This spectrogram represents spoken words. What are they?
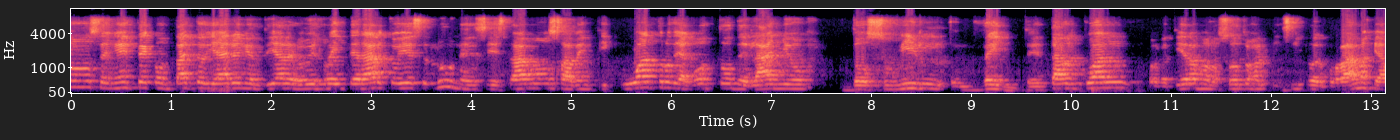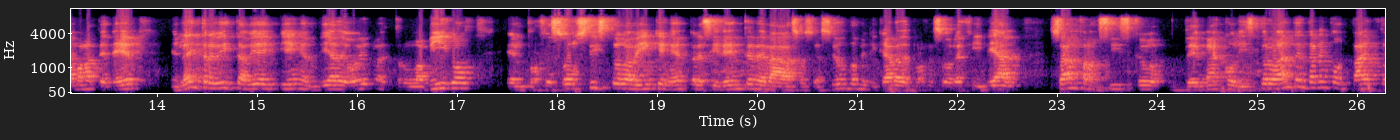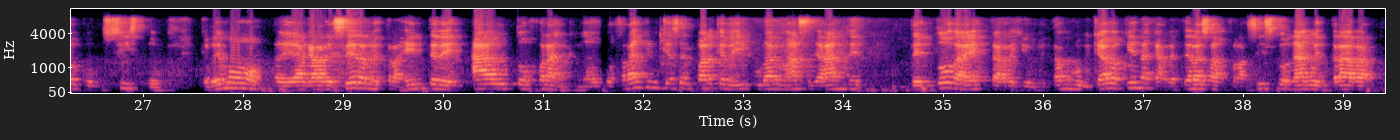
en este contacto diario en el día de hoy. Reiterar que hoy es lunes y estamos a 24 de agosto del año 2020. Tal cual prometiéramos nosotros al principio del programa que vamos a tener en la entrevista VIP en el día de hoy nuestro amigo, el profesor Sisto Gavín, quien es presidente de la Asociación Dominicana de Profesores Filial San Francisco de Macorís. Pero antes de entrar en contacto con Sisto, queremos eh, agradecer a nuestra gente de Auto Franklin. Auto Franklin, que es el parque vehicular más grande de toda esta región. Estamos ubicados aquí en la carretera San Francisco, Lago Entrada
